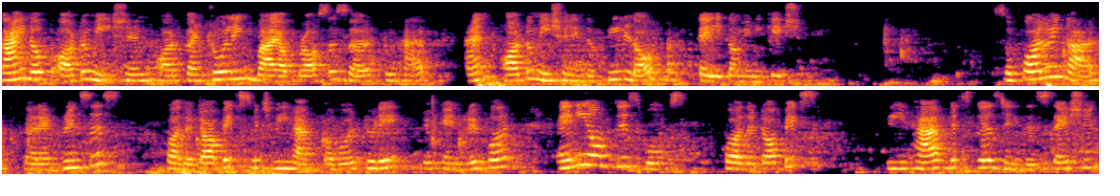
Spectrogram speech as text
kind of automation or controlling by a processor to have an automation in the field of telecommunication. So following are the references for the topics which we have covered today. You can refer any of these books for the topics we have discussed in this session.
